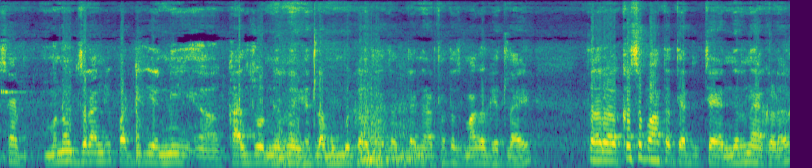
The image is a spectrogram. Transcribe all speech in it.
साहेब मनोज जरांगे पाटील यांनी काल जो निर्णय घेतला मुंबईकडे जायचा त्यांनी अर्थातच मागं घेतला आहे. तर कसं पाहता त्यांच्या निर्णयाकडं?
